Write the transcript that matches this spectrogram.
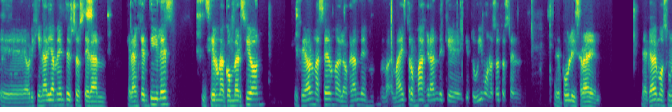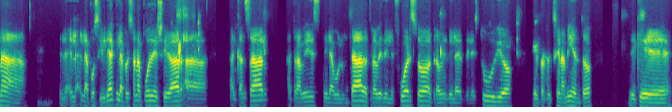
eh, originariamente ellos eran, eran gentiles, hicieron una conversión y llegaron a ser uno de los grandes maestros más grandes que, tuvimos nosotros en, el pueblo de Israel. De acá vemos una, la, posibilidad que la persona puede llegar a alcanzar a través de la voluntad, a través del esfuerzo, a través del estudio, el perfeccionamiento, de que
